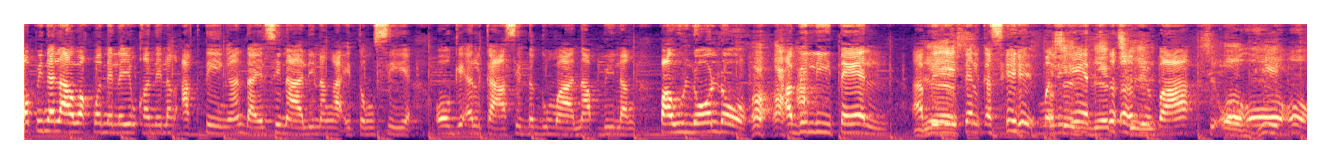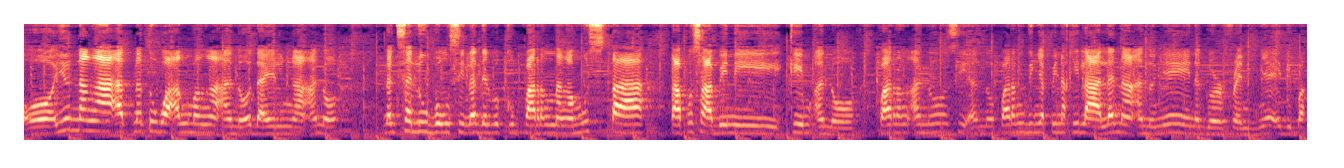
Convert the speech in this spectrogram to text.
Oo, pinalawak po nila yung kanilang aktingan dahil sinali na nga itong si Ogie Alcacid na gumanap bilang Paulolo Abilitel. Abilitel kasi maliit, liit si- di ba? si Oo, Ogie. oo, oo. Yun na nga at natuwa ang mga ano dahil nga ano, nagsalubong sila dahil kung parang nangamusta. Tapos sabi ni Kim ano, parang ano si ano, parang di niya pinakilala na ano niya eh, na girlfriend niya eh, di ba?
